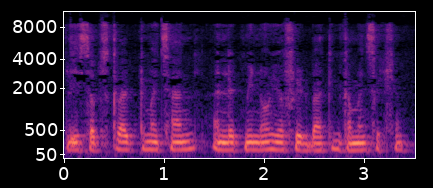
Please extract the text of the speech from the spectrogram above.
Please subscribe to my channel and let me know your feedback in comment section.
